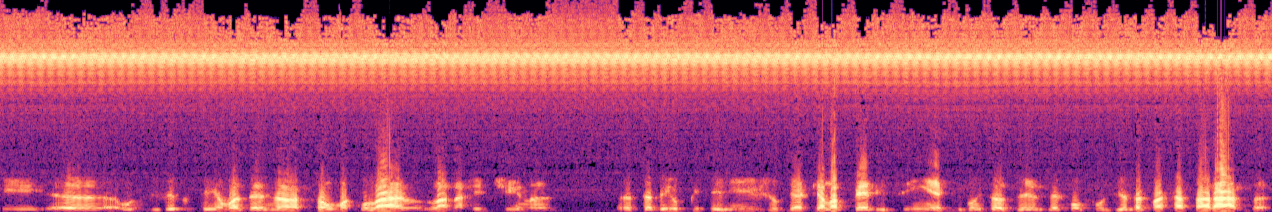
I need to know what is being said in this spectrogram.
que uh, o indivíduo tenha uma degeneração macular lá na retina, é, também o pterígio, que é aquela pelezinha que muitas vezes é confundida com a catarata,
